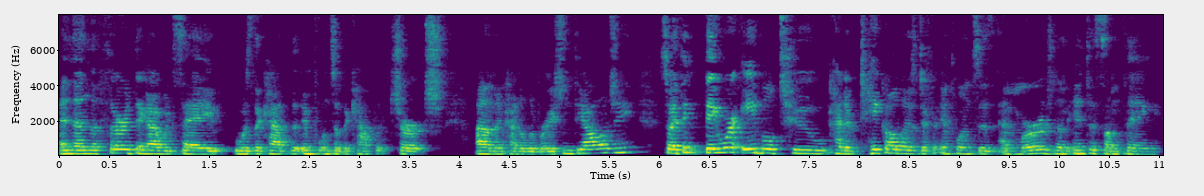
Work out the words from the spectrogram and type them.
And then the third thing I would say was the Cath- the influence of the Catholic Church um, and kind of liberation theology. So I think they were able to kind of take all those different influences and merge them into something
